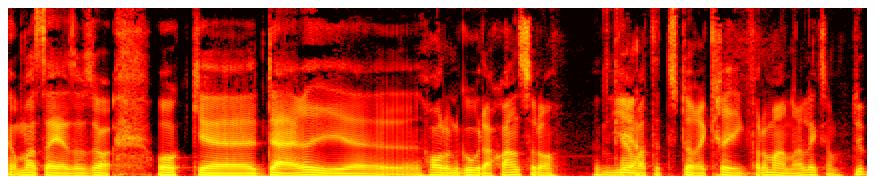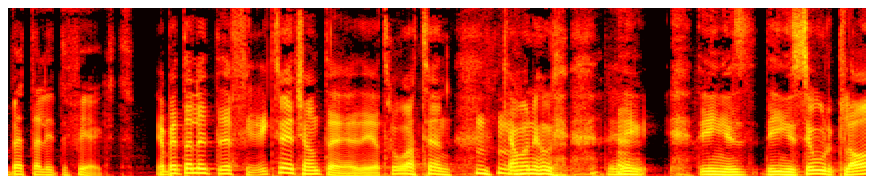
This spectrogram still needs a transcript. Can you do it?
om man säger så. så. Och eh, där i eh, har de goda chanser då. Det kan Ja. ha varit ett större krig för de andra liksom. Du bettar lite fegt. Jag bettar lite fegt vet jag inte. Jag tror att den kan man nog... Det är, det är, ingen, det är ingen solklar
